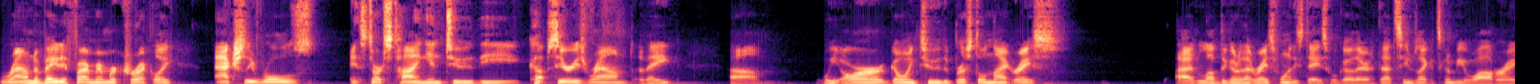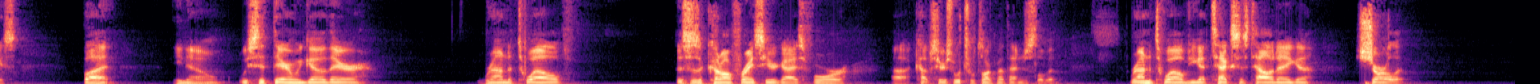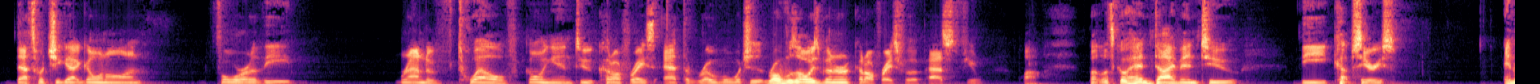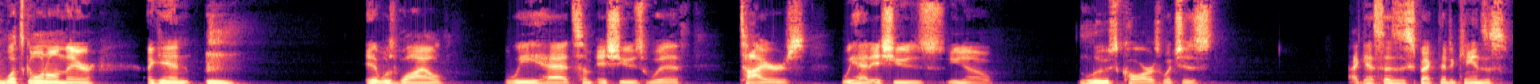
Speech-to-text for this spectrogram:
round of eight, if I remember correctly, actually rolls and starts tying into the Cup Series round of eight. Um, we are going to the Bristol night race. I'd love to go to that race one of these days. We'll go there. That seems like it's going to be a wild race. But, you know, we sit there and we go there, round of 12. This is a cutoff race here, guys, for uh, Cup Series, which we'll talk about that in just a little bit. Round of 12, you got Texas, Talladega, Charlotte. That's what you got going on for the round of 12 going into cutoff race at the Roval, which is Roval's always been a cutoff race for the past few while. But let's go ahead and dive into the Cup Series and what's going on there. Again, it was wild. We had some issues with tires. We had issues, you know, loose cars, which is, I guess, as expected at Kansas.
